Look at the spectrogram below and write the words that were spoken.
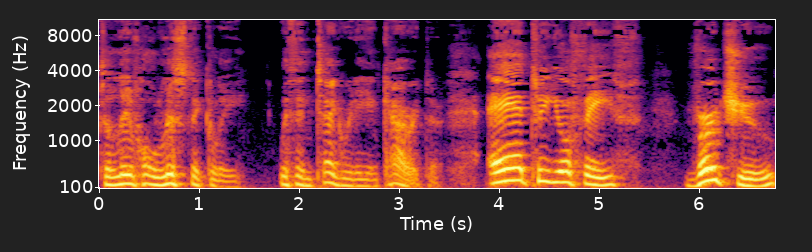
to live holistically, with integrity and character. Add to your faith virtue,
